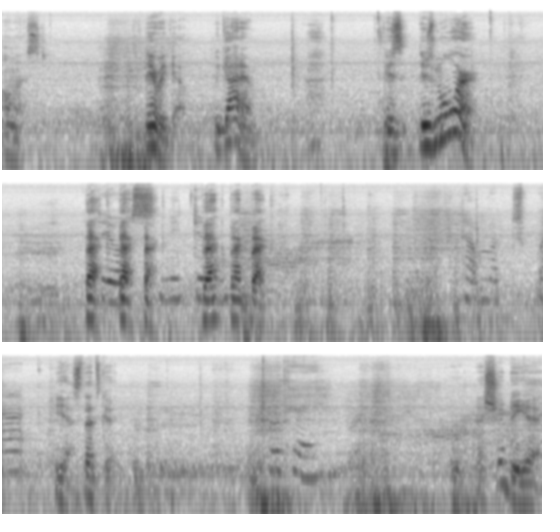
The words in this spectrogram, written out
Almost. There we go. We got him. There's there's more. Back, back, back, back, back, back. That much back. Yes, that's good. Okay. Ooh, that should be it.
